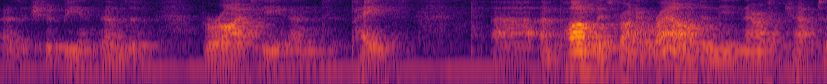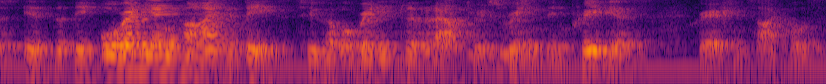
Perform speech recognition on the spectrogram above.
as it should be in terms of variety and pace. Uh, and part of this running around in these narrative chapters is that the already incarnated beasts who have already slithered out through screens in previous creation cycles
